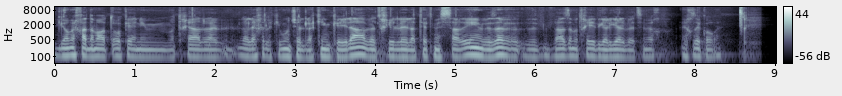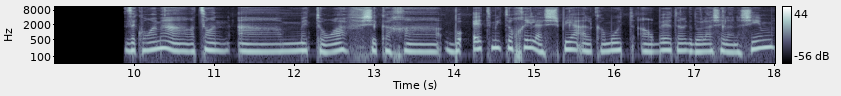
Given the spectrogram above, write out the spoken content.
יום אחד אמרת, אוקיי, אני מתחילה ללכת לכיוון של להקים קהילה ולהתחיל לתת מסרים וזה, ואז זה מתחיל להתגלגל בעצם, איך, איך זה קורה? זה קורה מהרצון המטורף שככה בועט מתוכי להשפיע על כמות הרבה יותר גדולה של אנשים,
